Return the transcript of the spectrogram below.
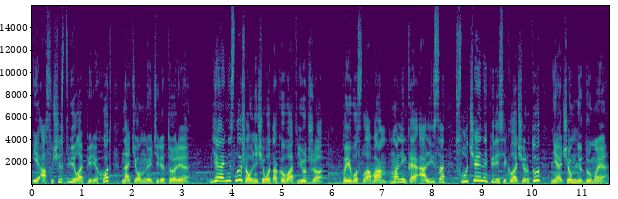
и осуществила переход на темную территорию. Я не слышал ничего такого от Юджо. По его словам, маленькая Алиса случайно пересекла черту, ни о чем не думая.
